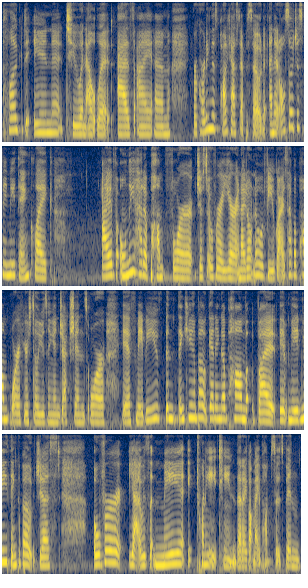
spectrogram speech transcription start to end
plugged in to an outlet as I am recording this podcast episode. And it also just made me think like, I've only had a pump for just over a year, and I don't know if you guys have a pump or if you're still using injections or if maybe you've been thinking about getting a pump, but it made me think about just over, yeah, it was May 2018 that I got my pump. So it's been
